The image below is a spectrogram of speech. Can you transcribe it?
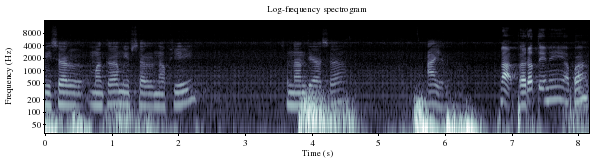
Misal maka misal nafyi senantiasa air. Nah barat ini apa?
